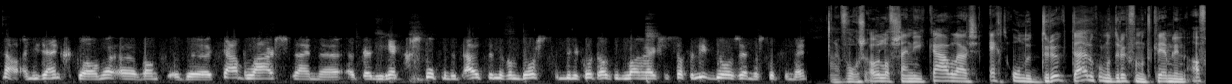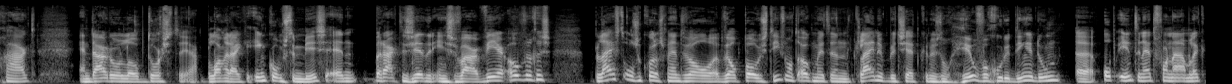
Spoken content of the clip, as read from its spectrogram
Nou, en die zijn gekomen, eh, want de kabelaars zijn per direct gestopt met het uitzenden van Dorst. En binnenkort ook de belangrijkste satelliettdoorzender stopt ermee. En volgens Olaf zijn die kabelaars echt onder druk, duidelijk onder druk van het Kremlin afgehaakt. En daardoor loopt Dorst ja, belangrijke inkomsten mis en raakt de zender in zwaar weer. Overigens blijft onze correspondent wel, wel positief, want ook met een kleiner budget kunnen ze nog heel veel goede dingen doen. eh, op internet voornamelijk.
